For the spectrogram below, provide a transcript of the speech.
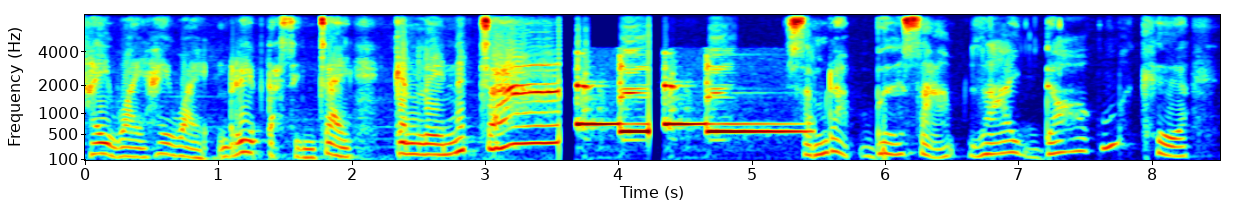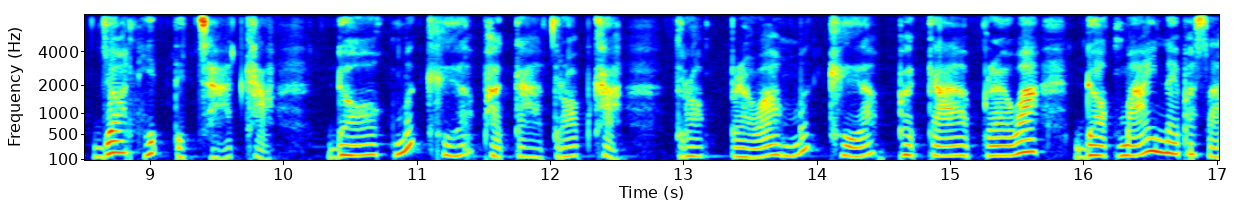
ให้ไวให้ไวรีบตัดสินใจกันเลยนะจ๊ะ สำหรับเบอร์สามลายดอกมะเขือยอดฮิตติดชาร์ตค่ะ ดอกมะเขือผักกาดรอปค่ะดรอปแปลว่ามะเขือผักกาแปลว่า ดอกไม้ในภาษา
